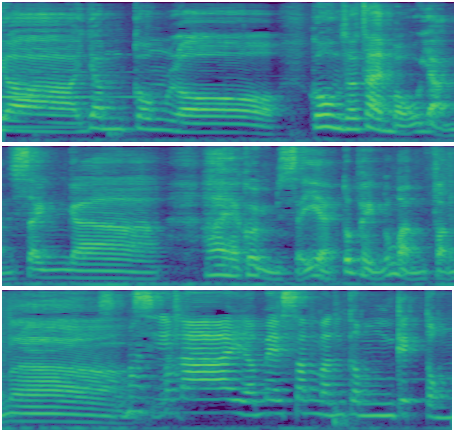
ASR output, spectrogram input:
呀，陰公咯，嗰兇手真係冇人性噶！哎呀，佢唔死啊，都平到民憤啊！師奶有咩新聞咁激動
